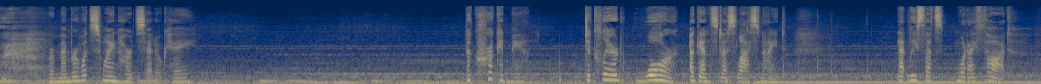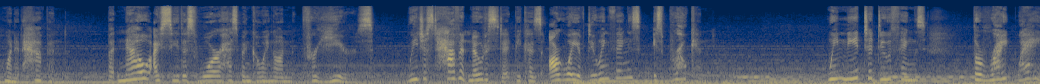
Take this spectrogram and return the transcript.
Remember what Swinehart said, okay? The Crooked Man declared war against us last night. At least that's what I thought when it happened. But now I see this war has been going on for years. We just haven't noticed it because our way of doing things is broken. We need to do things the right way.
